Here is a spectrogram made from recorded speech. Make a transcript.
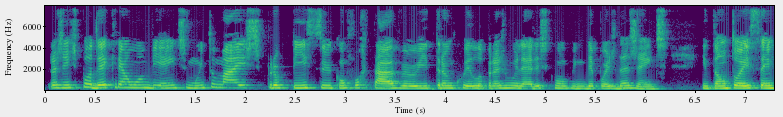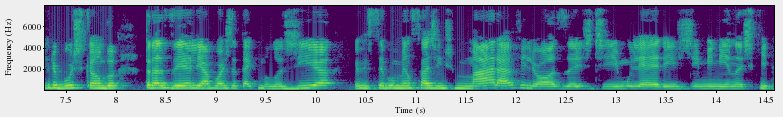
para a gente poder criar um ambiente muito mais propício e confortável e tranquilo para as mulheres que vão vir depois da gente. Então, estou aí sempre buscando trazer ali a voz da tecnologia. Eu recebo mensagens maravilhosas de mulheres, de meninas que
